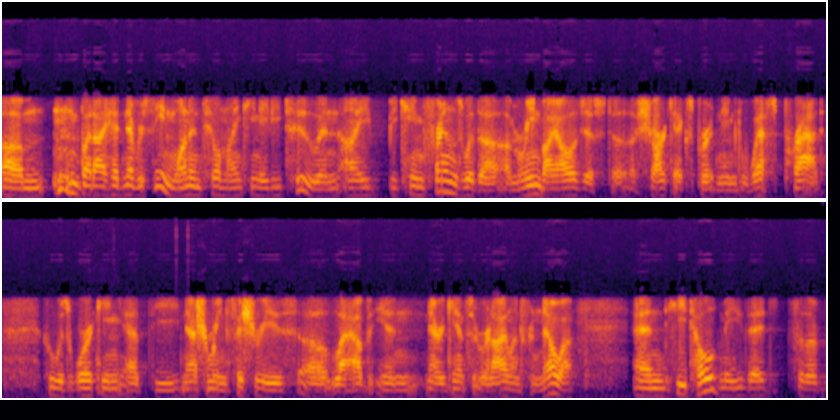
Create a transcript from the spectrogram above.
Um, but I had never seen one until 1982, and I became friends with a, a marine biologist, a, a shark expert named Wes Pratt, who was working at the National Marine Fisheries uh, Lab in Narragansett, Rhode Island for NOAA. And he told me that for the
